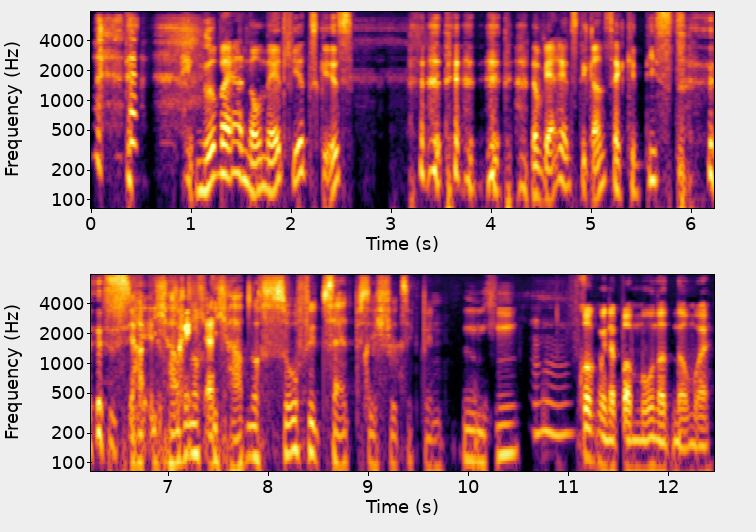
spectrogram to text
Nur weil er noch nicht 40 ist, da wäre jetzt die ganze Zeit gedisst. ja, ich habe noch, hab noch so viel Zeit, bis ich 40 bin. Mhm. Mhm. Frag mich in ein paar Monaten nochmal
